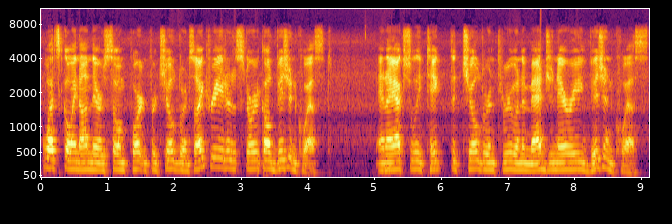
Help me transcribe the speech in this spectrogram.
what's going on there is so important for children. So I created a story called Vision Quest, and I actually take the children through an imaginary vision quest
